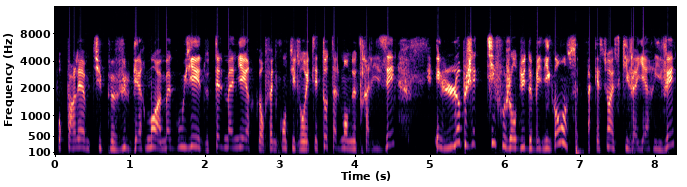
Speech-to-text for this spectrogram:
pour parler un petit peu vulgairement, à magouiller de telle manière qu'en fin de compte, ils ont été totalement neutralisés. Et l'objectif aujourd'hui de Benny la question est-ce qu'il va y arriver,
